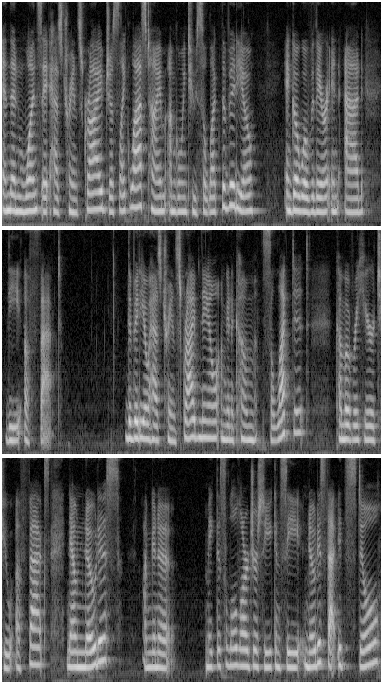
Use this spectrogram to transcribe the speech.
And then once it has transcribed, just like last time, I'm going to select the video and go over there and add the effect. The video has transcribed now. I'm going to come select it, come over here to effects. Now notice, I'm going to make this a little larger so you can see. Notice that it's still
